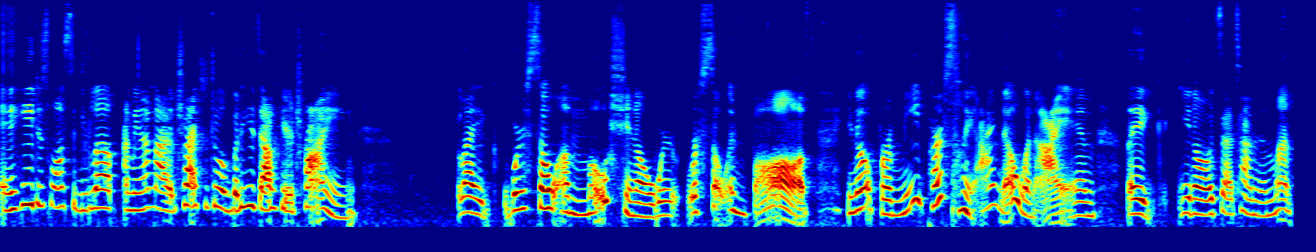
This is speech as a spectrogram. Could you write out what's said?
and he just wants to be loved. I mean, I'm not attracted to him, but he's out here trying. Like, we're so emotional, we're, we're so involved. You know, for me personally, I know when I am like you know it's that time of the month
